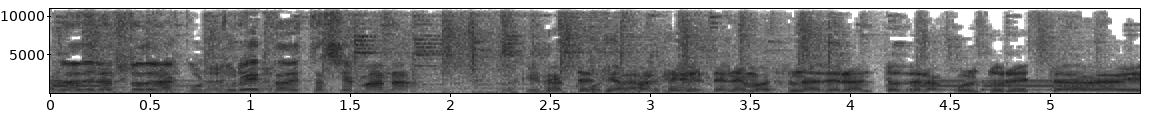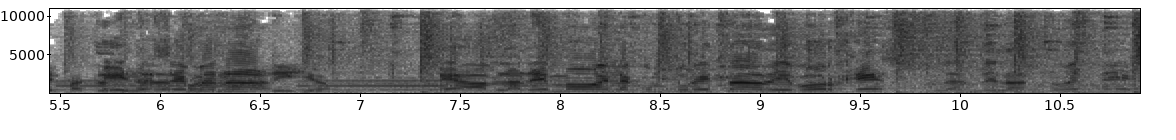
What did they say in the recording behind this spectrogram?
Un adelanto de la cultureta de esta semana. Qué Atención, cosa. parece que tenemos un adelanto de la cultureta eh, patrocinada Esta por semana- Monaguillo. Eh, hablaremos en la cultureta de Borges, la de las nueces,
